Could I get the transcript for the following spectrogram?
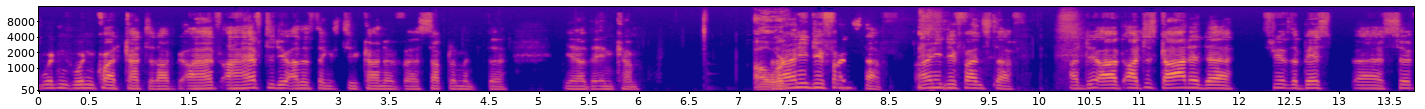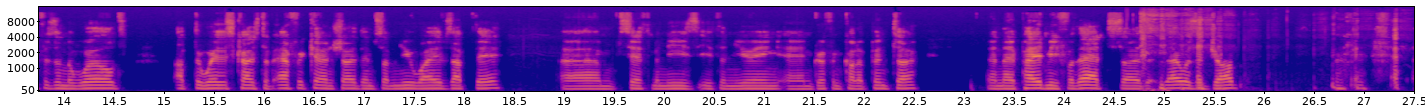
wouldn't wouldn't quite cut it. I've, I have I have to do other things to kind of uh, supplement the yeah, the income. Oh, I only do fun stuff. I only do fun stuff. I do. I, I just guided uh, three of the best uh, surfers in the world up the west coast of Africa and showed them some new waves up there. Um, Seth Moniz, Ethan Ewing, and Griffin Colapinto, and they paid me for that. So th- that was a job.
